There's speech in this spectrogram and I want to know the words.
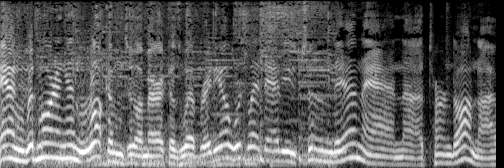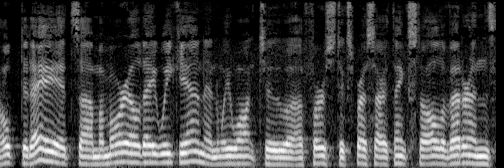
And good morning and welcome to America's Web Radio. We're glad to have you tuned in and uh, turned on. I hope today it's uh, Memorial Day weekend and we want to uh, first express our thanks to all the veterans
